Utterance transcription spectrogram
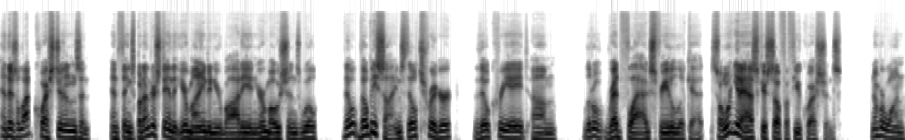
And there's a lot of questions and and things, but understand that your mind and your body and your emotions will, they'll, they'll be signs, they'll trigger, they'll create um, little red flags for you to look at. So I want you to ask yourself a few questions. Number one,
